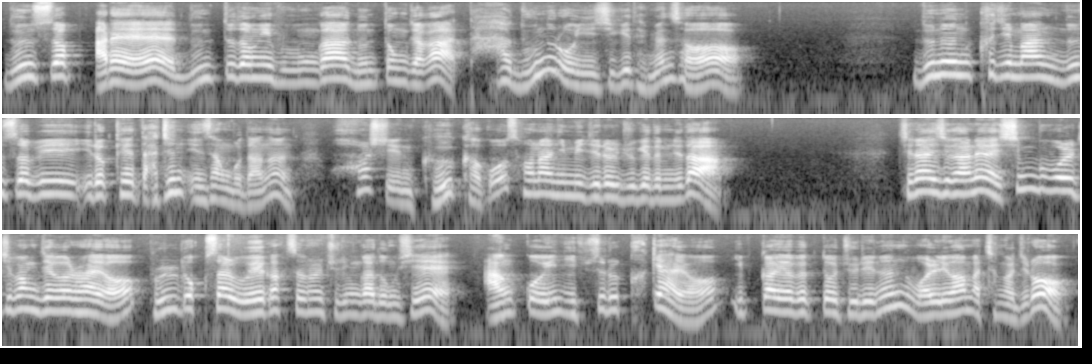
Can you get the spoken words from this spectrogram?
눈썹 아래에 눈두덩이 부분과 눈동자가 다 눈으로 인식이 되면서 눈은 크지만 눈썹이 이렇게 낮은 인상보다는 훨씬 그윽하고 선한 이미지를 주게 됩니다. 지난 시간에 심부볼 지방 제거를 하여 불독살 외곽선을 줄임과 동시에 안고인 입술을 크게 하여 입가 여백도 줄이는 원리와 마찬가지로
